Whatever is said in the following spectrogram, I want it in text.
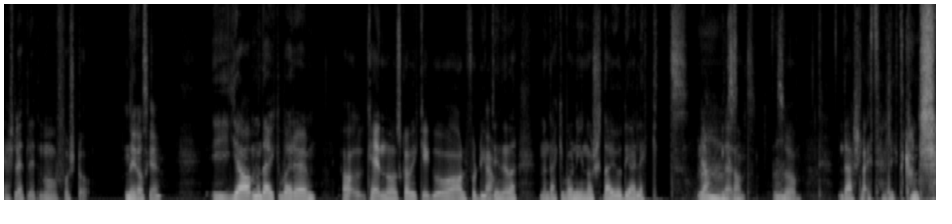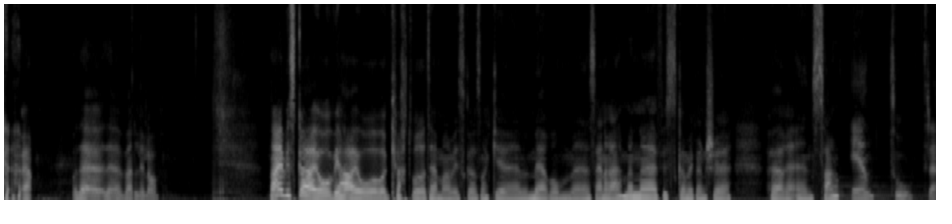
Jeg slet litt med å forstå. Nynorske? Ja, men det er jo ikke bare ja, OK, nå skal vi ikke gå altfor dypt Ja. inn i det, men det er ikke bare nynorsk, det er jo dialekt. Ja, Mm, det er sant. sant. Mm. Så der sleit jeg litt, kanskje. Ja, Og det, det er veldig lov. Nei, vi skal jo Vi har jo hvert våre tema vi skal snakke mer om senere. seinere. Men eh, først kan vi kanskje høre en sang. Én, to, tre.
